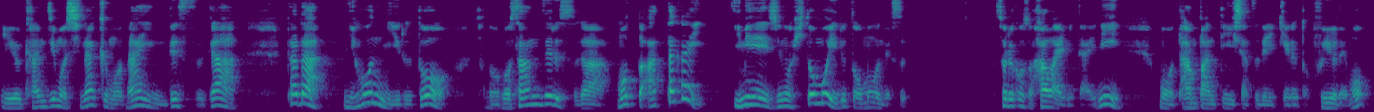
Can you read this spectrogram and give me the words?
いう感じもしなくもないんですが、ただ、日本にいると、そのロサンゼルスがもっとあったかいイメージの人もいると思うんです。それこそハワイみたいに、もう短パン T シャツで行けると、冬でも。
